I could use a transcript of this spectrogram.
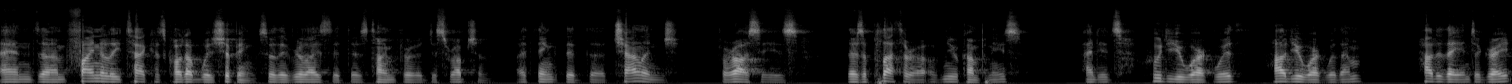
And um, finally, tech has caught up with shipping, so they've realized that there's time for a disruption. I think that the challenge for us is there's a plethora of new companies, and it's who do you work with, how do you work with them, how do they integrate,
